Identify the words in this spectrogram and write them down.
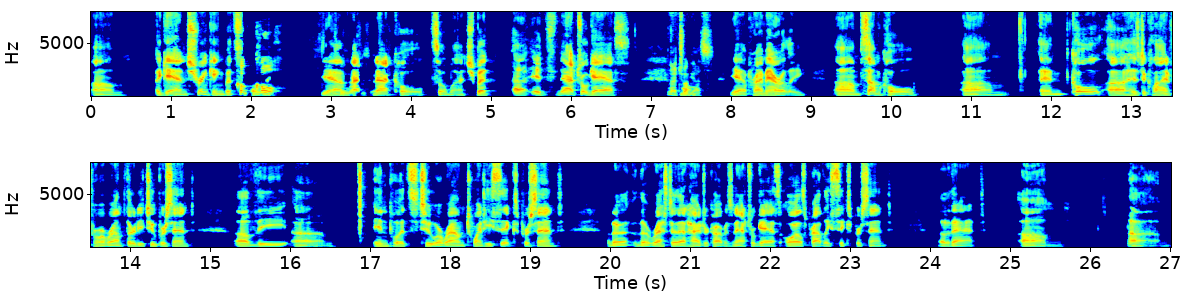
um, again, shrinking, but coal. coal. Yeah, not, not, coal so much, but uh, it's natural gas. Natural um, gas. Yeah, primarily. Um, some coal. Um, and coal uh, has declined from around 32% of the um, inputs to around 26%. The, the rest of that hydrocarbons, natural gas, oil is probably 6% of that. Um, um,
